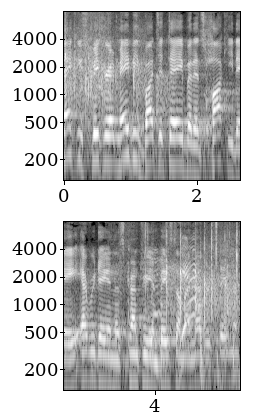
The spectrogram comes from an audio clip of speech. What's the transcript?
Thank you, Speaker. It may be budget day, but it's hockey day every day in this country, and based on my member statements,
